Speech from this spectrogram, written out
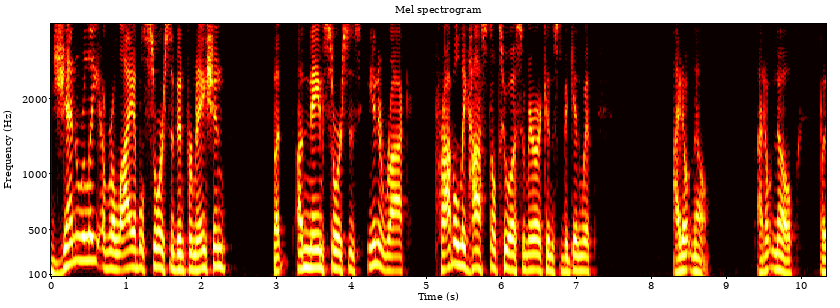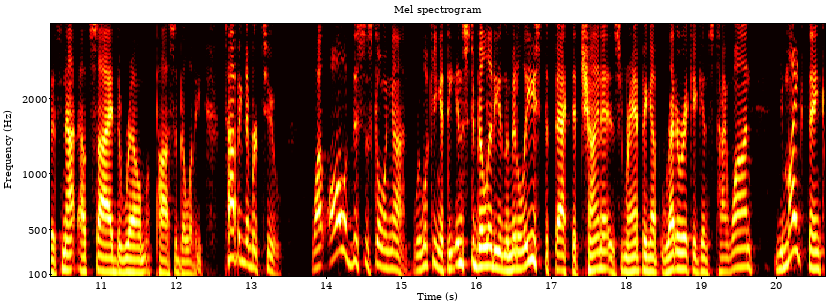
generally a reliable source of information, but unnamed sources in Iraq probably hostile to us Americans to begin with. I don't know. I don't know, but it's not outside the realm of possibility. Topic number two. While all of this is going on, we're looking at the instability in the Middle East, the fact that China is ramping up rhetoric against Taiwan. You might think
